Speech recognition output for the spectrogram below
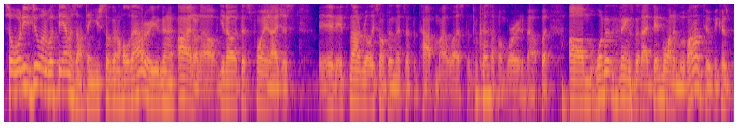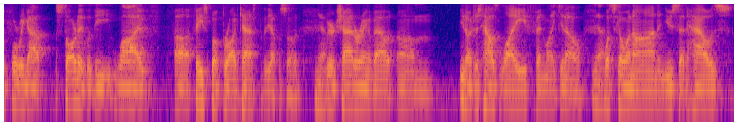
So, what are you doing with the Amazon thing? You still going to hold out, or are you going to? I don't know. You know, at this point, I just it, it's not really something that's at the top of my list and Okay. stuff I'm worried about. But um, one of the things that I did want to move on to because before we got started with the live uh, Facebook broadcast of the episode, Yeah. we were chattering about um, you know just how's life and like you know Yes. what's going on, and you said how's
